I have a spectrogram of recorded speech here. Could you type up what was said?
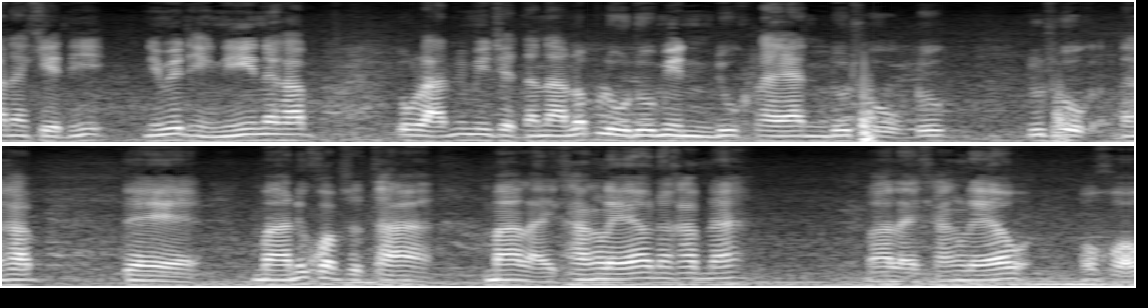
อาณาเขตนี้นิเวศแห่งนี้นะครับลูกหลานไม่มีเจตนาลบหลู่ดูหมิ่นดูแคลนดูถูกดูดูถูกนะครับ แต่มาด้วยความศรัทธามาหลายครั้งแล้วนะครับนะ มาหลายครั้งแล้วก็ขอ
